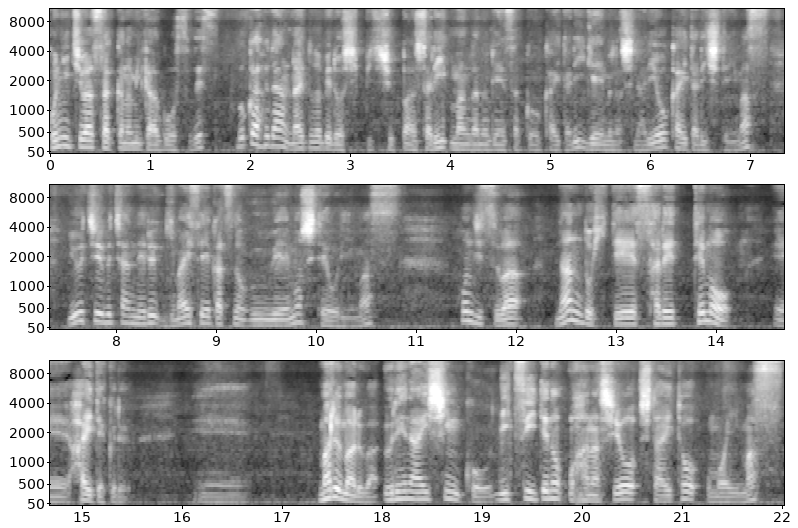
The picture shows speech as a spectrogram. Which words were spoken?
こんにちは、作家の三河ゴーストです。僕は普段ライトノベルを執筆出版したり、漫画の原作を書いたり、ゲームのシナリオを書いたりしています。YouTube チャンネル、義妹生活の運営もしております。本日は、何度否定されても、えー生えてくる、えー、〇〇は売れない信仰についてのお話をしたいと思います。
